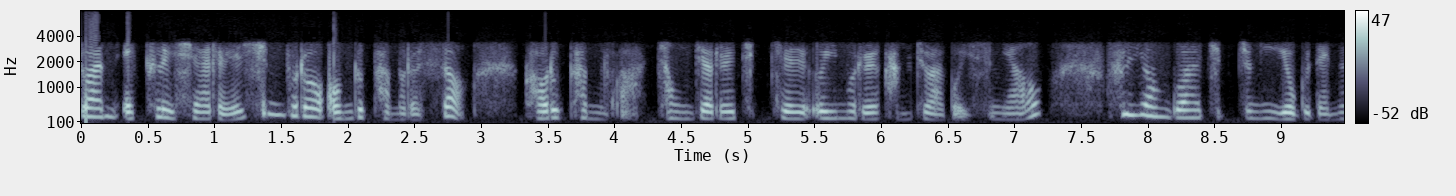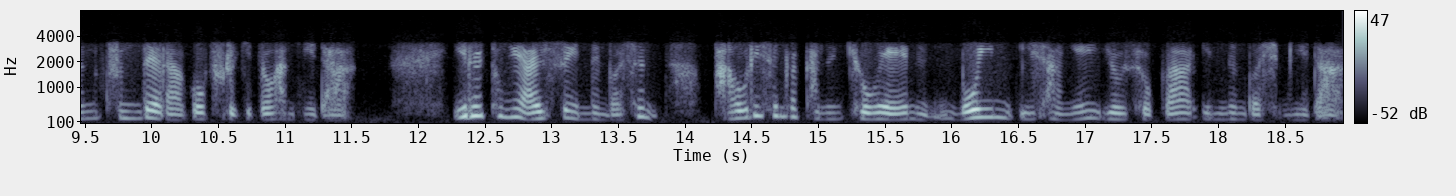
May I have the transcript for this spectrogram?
또한 에클레시아를 신부로 언급함으로써 거룩함과 정절을 지킬 의무를 강조하고 있으며 훈련과 집중이 요구되는 군대라고 부르기도 합니다. 이를 통해 알 수 있는 것은 바울이 생각하는 교회에는 모임 이상의 요소가 있는 것입니다.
